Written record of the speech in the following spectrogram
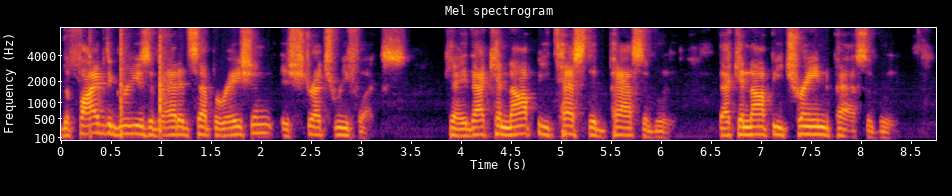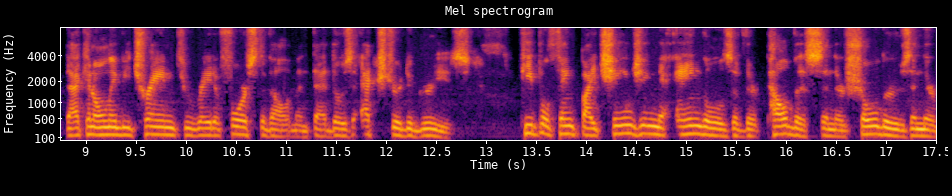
the five degrees of added separation is stretch reflex. Okay. That cannot be tested passively. That cannot be trained passively. That can only be trained through rate of force development, that those extra degrees. People think by changing the angles of their pelvis and their shoulders and their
